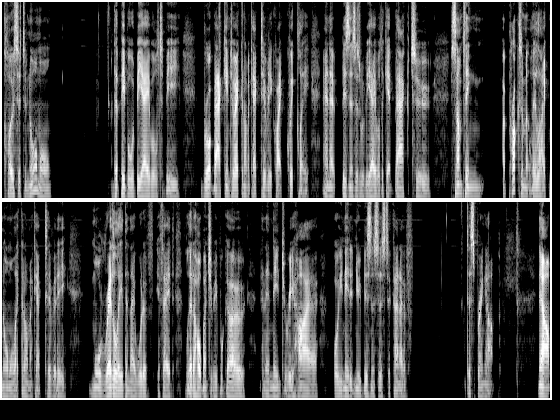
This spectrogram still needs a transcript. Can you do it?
closer to normal, that people would be able to be brought back into economic activity quite quickly and that businesses would be able to get back to something approximately like normal economic activity more readily than they would have if they'd let a whole bunch of people go and then need to rehire or you needed new businesses to kind of to spring up. Now,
